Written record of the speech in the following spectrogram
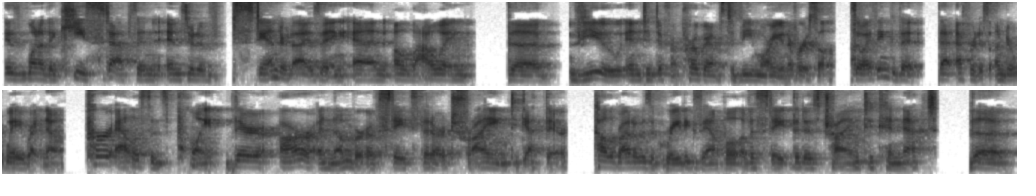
is one of the key steps in, in sort of standardizing and allowing the view into different programs to be more universal. So I think that that effort is underway right now. Per Allison's point, there are a number of states that are trying to get there. Colorado is a great example of a state that is trying to connect the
